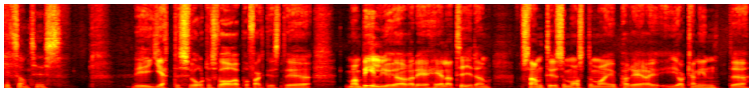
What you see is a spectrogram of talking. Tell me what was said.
i ett sånt hus? Det är jättesvårt att svara på faktiskt. Är, man vill ju göra det hela tiden. Samtidigt så måste man ju parera. Jag kan inte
